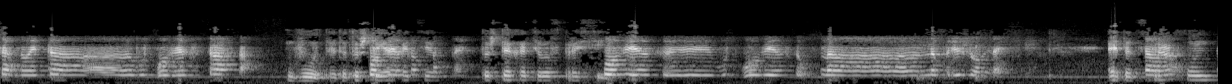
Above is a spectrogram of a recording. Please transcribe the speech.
Да, но это в условиях страха. Вот, это то, что я хотела, то, что я хотела спросить. В условиях, э, в условиях собственно, напряженности. Этот страх, он,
